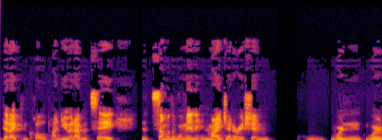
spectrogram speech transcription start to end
that I can call upon you. And I would say that some of the women in my generation were were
